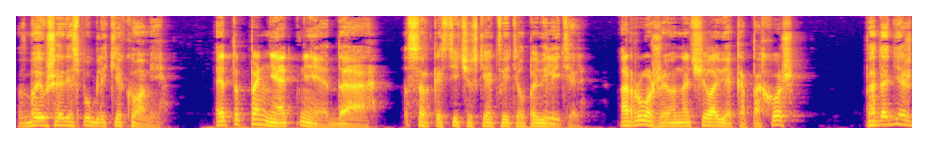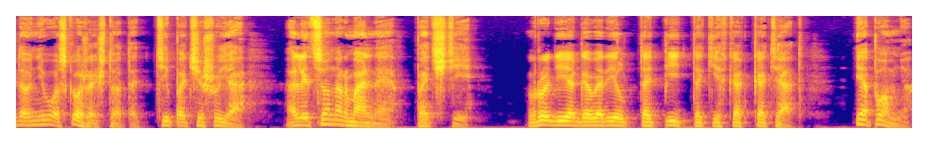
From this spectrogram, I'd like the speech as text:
В бывшей республике Коми. Это понятнее, да, саркастически ответил повелитель. Рожей он на человека похож? Под одеждой у него с кожей что-то, типа чешуя, а лицо нормальное, почти. Вроде я говорил топить таких, как котят. Я помню.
